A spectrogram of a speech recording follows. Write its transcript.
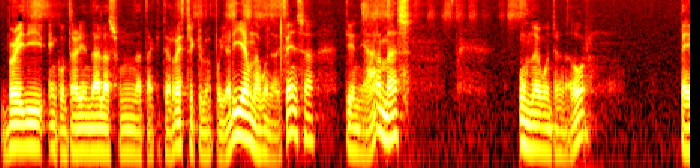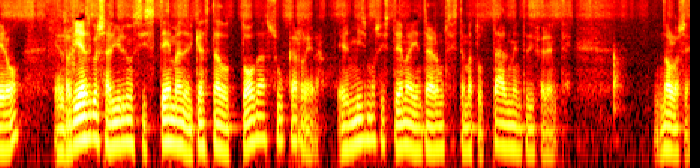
Brady encontraría en Dallas un ataque terrestre que lo apoyaría, una buena defensa, tiene armas, un nuevo entrenador, pero el riesgo es salir de un sistema en el que ha estado toda su carrera, el mismo sistema y entrar a un sistema totalmente diferente. No lo sé.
